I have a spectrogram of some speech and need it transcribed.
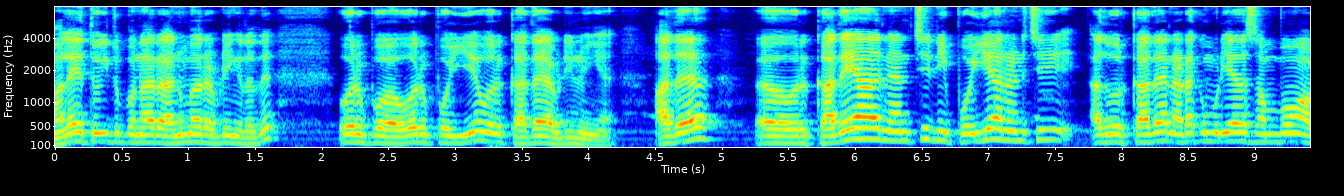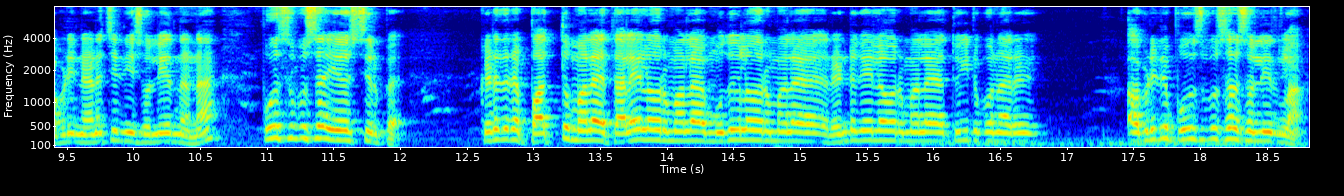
மலையை தூக்கிட்டு போனார் அனுமார் அப்படிங்கிறது ஒரு பொ ஒரு பொய் ஒரு கதை அப்படின்னு வைங்க. அதை ஒரு கதையாக நினச்சி நீ பொய்யா நினச்சி அது ஒரு கதை நடக்க முடியாத சம்பவம் அப்படின்னு நினச்சி நீ சொல்லியிருந்தேன்னா புதுசு புதுசாக யோசிச்சிருப்ப. கிட்டத்தட்ட பத்து மலை தலையில் ஒரு மலை முதுகில் ஒரு மலை ரெண்டு கையில் ஒரு மலை தூக்கிட்டு போனார் அப்படின்னு புதுசு புதுசாக சொல்லியிருக்கலாம்.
